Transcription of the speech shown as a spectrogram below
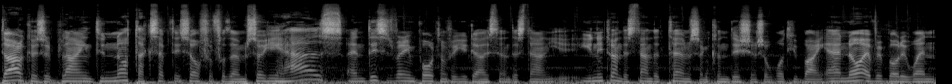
Dark is replying, do not accept this offer for them. So he has, and this is very important for you guys to understand, you, you need to understand the terms and conditions of what you're buying. And not everybody, when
